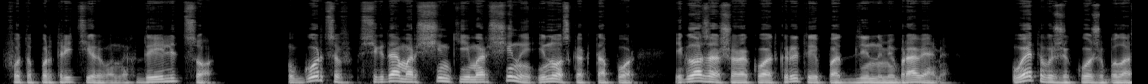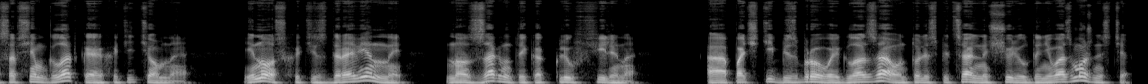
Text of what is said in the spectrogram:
фотопортретированных, да и лицо. У горцев всегда морщинки и морщины, и нос как топор, и глаза широко открытые под длинными бровями. У этого же кожа была совсем гладкая, хоть и темная, и нос хоть и здоровенный, но загнутый, как клюв филина, а почти безбровые глаза он то ли специально щурил до невозможности,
